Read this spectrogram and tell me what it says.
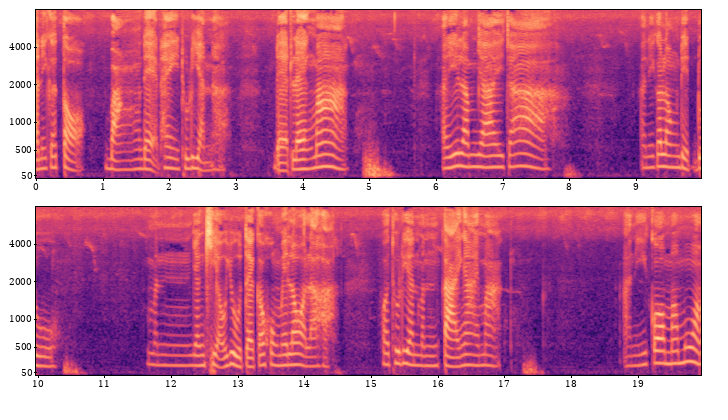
อันนี้ก็ตอกบังแดดให้ทุเรียนค่ะ แดดแรงมาก อันนี้ลำไยจ้า อันนี้ก็ลองเด็ดดู มันยังเขียวอยู่แต่ก็คงไม่รอดแล้วค่ะ เพราะทุเรียนมันตายง่ายมาก อันนี้ก็มะม่วง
